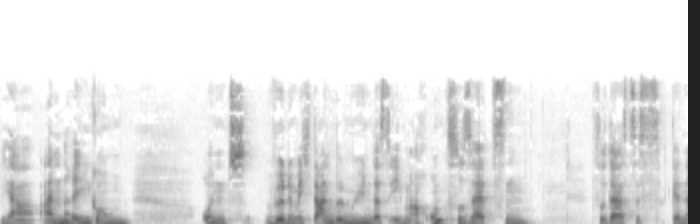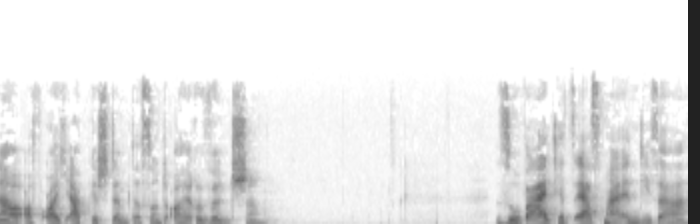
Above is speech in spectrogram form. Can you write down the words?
ja, Anregungen und würde mich dann bemühen, das eben auch umzusetzen, sodass es genau auf euch abgestimmt ist und eure Wünsche. Soweit jetzt erstmal in dieser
